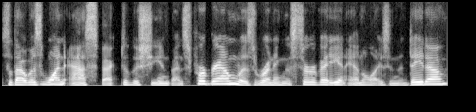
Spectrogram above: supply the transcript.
So that was one aspect of the She Invents program was running the survey and analyzing the data.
